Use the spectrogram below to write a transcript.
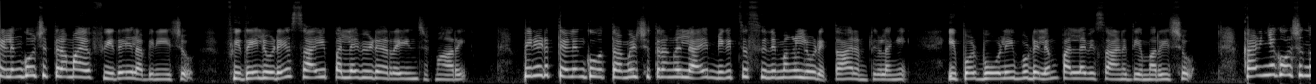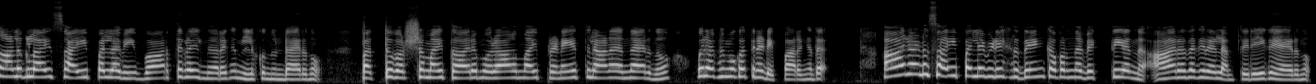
തെലുങ്കു ചിത്രമായ ഫിദയിൽ അഭിനയിച്ചു. ഫിദയിലൂടെ സായി പല്ലവിയുടെ റേഞ്ച് മാറി. പിന്നീട് തെലുങ്കു തമിഴ് ചിത്രങ്ങളിലായി മികച്ച സിനിമകളിലൂടെ താരം തിളങ്ങി. ഇപ്പോൾ ബോളിവുഡിലും പല്ലവി സാന്നിധ്യം അറിയിച്ചു. കഴിഞ്ഞ കുറച്ച് നാളുകളായി സായി പല്ലവി വാർത്തകളിൽ നിറഞ്ഞു നിൽക്കുന്നുണ്ടായിരുന്നു. പത്ത് വർഷമായി താരം ഒരാളുമായി പ്രണയത്തിലാണ് എന്നായിരുന്നു ഒരു അഭിമുഖത്തിനിടെ പറഞ്ഞത്. ആരാണ് സായി പല്ലവിയുടെ ഹൃദയം കവർന്ന വ്യക്തിയെന്ന് ആരാധകരെല്ലാം തിരയുകയായിരുന്നു.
